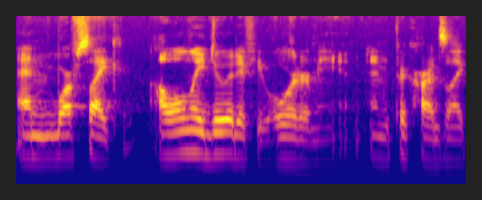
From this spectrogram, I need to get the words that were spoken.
And Worf's like, "I'll only do it if you order me." And Picard's like,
